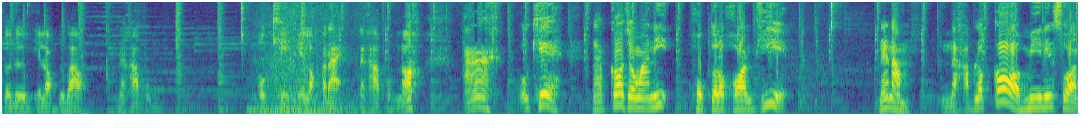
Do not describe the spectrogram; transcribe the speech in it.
ตัวเดิมเอล็อกหรือเปล่านะครับผมโอเคเอล็อกก็ได้นะครับผมเนาะอะโอเคนะครับก็จะมานี้ 6 ตัวละครที่แนะนำนะครับแล้วก็มีในส่วน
